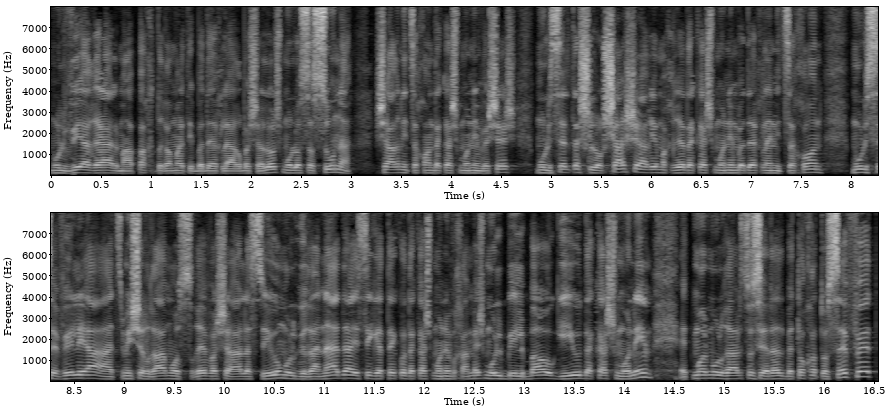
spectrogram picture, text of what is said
מול ויה ריאל, מהפך דרמטי בדרך ל-4-3, מול אוססונה, שער ניצחון דקה 86, מול סלטה שלושה שערים אחרי דקה 80 בדרך לניצחון, מול סביליה, העצמי של רמוס, רבע שעה לסיום, מול גרנדה, השיגה תיקו דקה 85, מול בלבאו, גיו דקה 80, אתמול מול ריאל סוסיידד בתוך התוספת,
